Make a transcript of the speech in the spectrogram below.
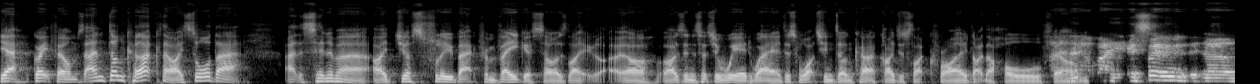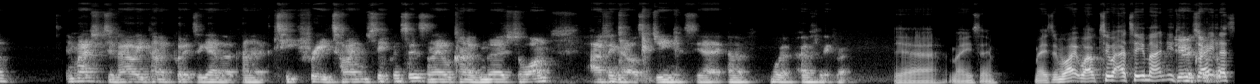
Yeah, great films. And Dunkirk, though, I saw that at the cinema. I just flew back from Vegas, so I was like, oh, I was in such a weird way. Just watching Dunkirk, I just like cried like the whole film. It's so um, imaginative how he kind of put it together, kind of three time sequences, and they all kind of merged to one. I think that was a genius. Yeah, it kind of worked perfectly for him. Yeah, amazing. Amazing. Right. Well, two out of two, man. You're doing great. Let's.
